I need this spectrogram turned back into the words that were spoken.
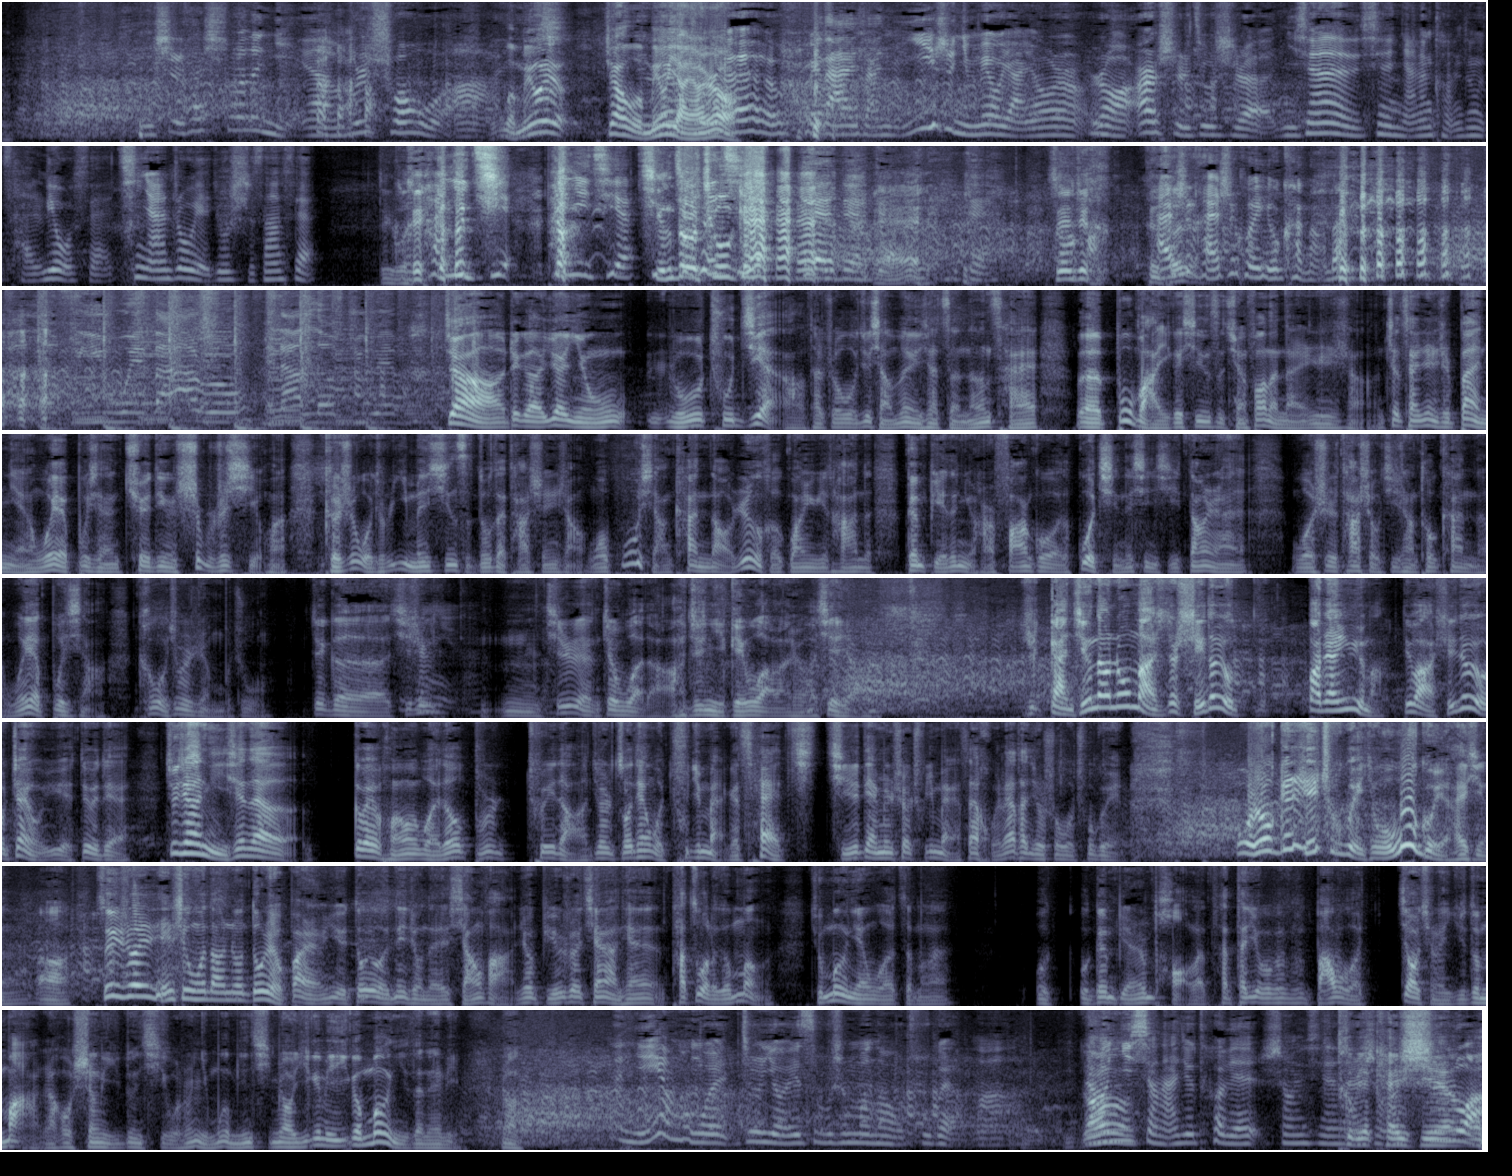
不是他说的你，不是说我。我没有这样，我没有 痒痒肉。来回答一下，你一是你没有痒痒肉，肉二是就是你现在现在年龄可能就才六岁，七年之后也就十三岁，对，我叛逆 期，叛逆期，情窦初开对对哎对对，所以这还是还是会有可能的。这样啊，这个愿勇如初见啊，他说我就想问一下，怎能才呃不把一个心思全放在男人身上？这才认识半年，我也不想确定是不是喜欢，可是我就是一门心思都在他身上，我不想看到任何关于他的跟别的女孩发过过勤的信息。当然，我是他手机上偷看的，我也不想，可我就是忍不住。这个其实嗯，其实这我的啊，这是你给我了是吧？谢谢啊。是感情当中嘛，这谁都有霸占欲嘛，对吧？谁都有占有欲，对不对？就像你现在各位朋友，我都不是吹的啊，就是昨天我出去买个菜，骑骑着电瓶车出去买个菜，回来他就说我出轨了。我说我跟谁出轨去？我卧轨还行啊。所以说，人生活当中都是有霸占欲，都有那种的想法。就比如说前两天他做了个梦，就梦见我怎么了？我我跟别人跑了，他他就把我叫起来一顿骂，然后生了一顿气。我说你莫名其妙，因为一个梦你在那里是吧？那你也梦过，就是有一次不是梦到我出轨了吗？然后你醒来就特别伤心，特别开心失落，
